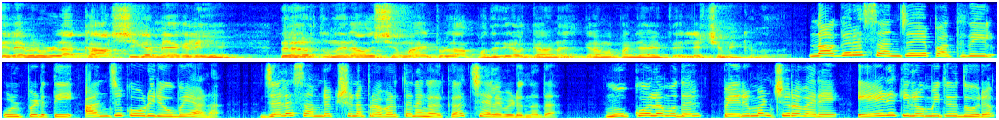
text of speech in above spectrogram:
നിലവിലുള്ള കാർഷിക മേഖലയെ നിലനിർത്തുന്നതിനാവശ്യമായിട്ടുള്ള പദ്ധതികൾക്കാണ് ഗ്രാമപഞ്ചായത്ത് ലക്ഷ്യം വെക്കുന്നത് നഗര സഞ്ചയ പദ്ധതിയിൽ ഉൾപ്പെടുത്തി അഞ്ചു കോടി രൂപയാണ് ജലസംരക്ഷണ പ്രവർത്തനങ്ങൾക്ക് ചെലവിടുന്നത്. മൂക്കോല മുതൽ പെരുമൺചിറ വരെ ഏഴ് കിലോമീറ്റർ ദൂരം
